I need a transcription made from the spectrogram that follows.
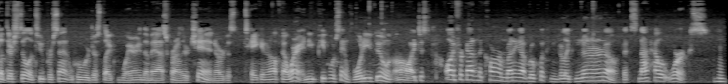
but there's still a two percent who are just like wearing the mask around their chin or just taking it off, not wearing. it. And you, people are saying, "What are you doing?" Oh, I just oh, I forgot in the car. I'm running out real quick, and they're like, "No, no, no, no. That's not how it works." Mhm.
